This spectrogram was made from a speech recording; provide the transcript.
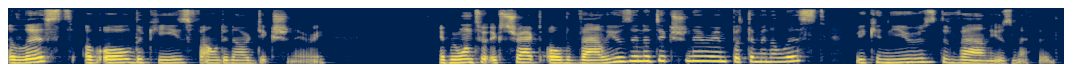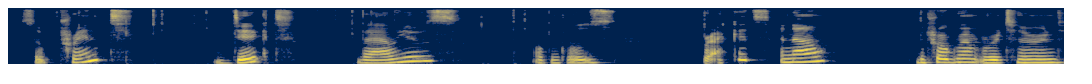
a list of all the keys found in our dictionary. If we want to extract all the values in a dictionary and put them in a list, we can use the values method. So print dict values, open close brackets, and now the program returned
